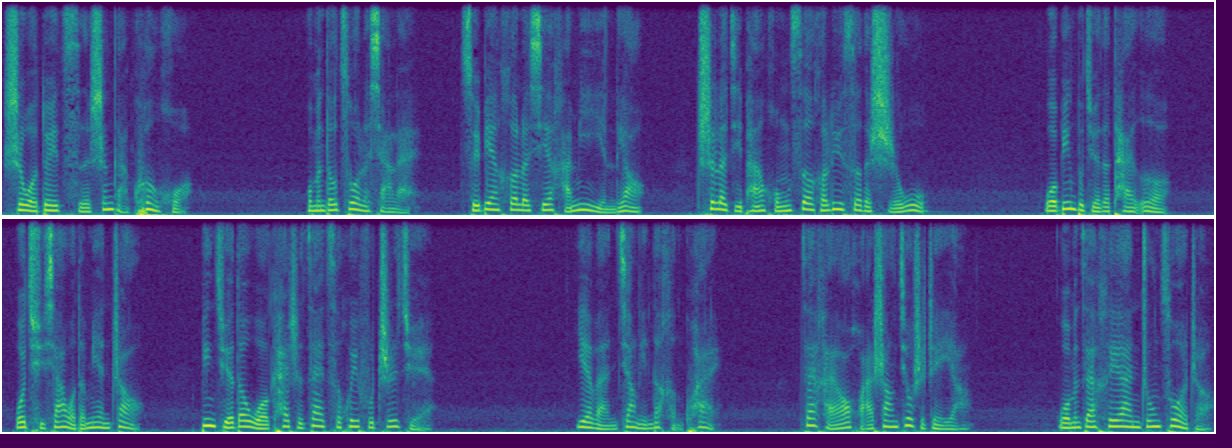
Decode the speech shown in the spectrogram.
使我对此深感困惑。我们都坐了下来，随便喝了些含蜜饮料，吃了几盘红色和绿色的食物。我并不觉得太饿。我取下我的面罩，并觉得我开始再次恢复知觉。夜晚降临得很快，在海奥华上就是这样。我们在黑暗中坐着。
